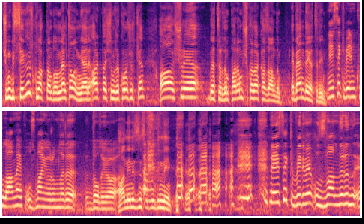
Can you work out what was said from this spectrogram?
Çünkü biz seviyoruz kulaktan dolma Meltem Hanım. Yani arkadaşlarımızla konuşurken aa şuraya yatırdım paramı şu kadar kazandım. E ben de yatırayım. Neyse ki benim kulağıma hep uzman yorumları doluyor. Annenizin sözünü dinleyin. Neyse ki benim hep uzmanların e,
